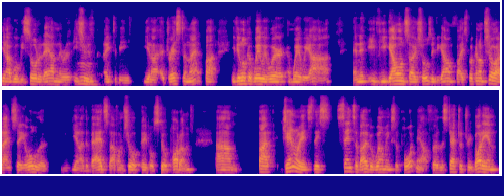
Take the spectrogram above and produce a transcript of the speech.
you know will be sorted out, and there are issues mm. that need to be you know addressed in that. But if you look at where we were and where we are, and if you go on socials, if you go on Facebook, and I'm sure I don't see all of the you know the bad stuff. I'm sure people still pot them. Um, but generally, it's this sense of overwhelming support now for the statutory body. And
